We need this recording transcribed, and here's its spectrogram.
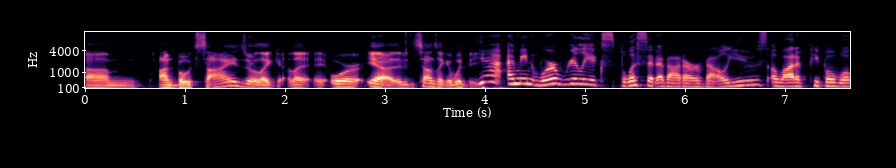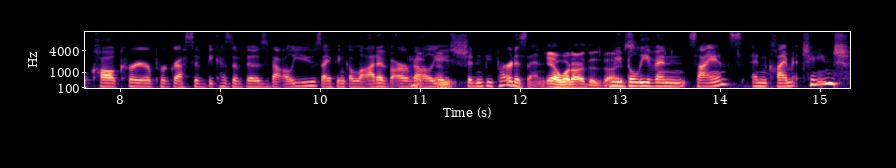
um, on both sides, or like, like, or yeah, it sounds like it would be. Yeah, I mean, we're really explicit about our values. A lot of people will call Courier progressive because of those values. I think a lot of our values shouldn't be partisan. Yeah, what are those values We believe in science and climate change.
